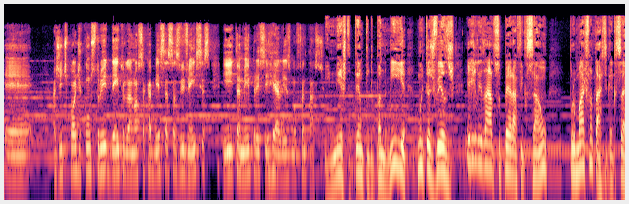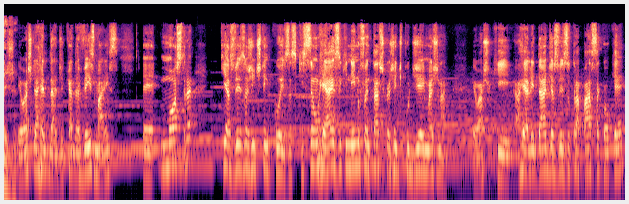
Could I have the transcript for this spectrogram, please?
é, a gente pode construir dentro da nossa cabeça essas vivências e também para esse realismo fantástico. E neste tempo de pandemia, muitas vezes a realidade supera a ficção, por mais fantástica que seja. Eu acho que a realidade, cada vez mais, é, mostra que às vezes a gente tem coisas que são reais e que nem no fantástico a gente podia imaginar. Eu acho que a realidade às vezes ultrapassa qualquer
